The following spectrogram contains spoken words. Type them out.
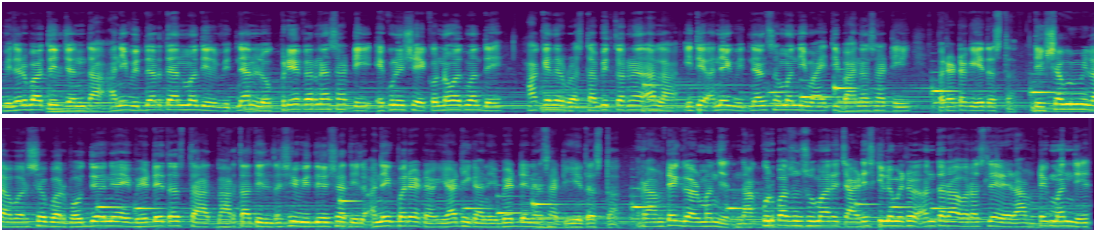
विदर्भातील जनता आणि विद्यार्थ्यांमधील विज्ञान लोकप्रिय करण्यासाठी एकोणीसशे एकोणनव्वदमध्ये हा केंद्र प्रस्थापित करण्यात आला. इथे अनेक विज्ञान संबंधी माहिती पाहण्यासाठी पर्यटक येत असतात. दीक्षाभूमीला वर्षभर बौद्ध अनुयायी भेट देत असतात. भारतातील तसे विदेशातील अनेक पर्यटक या ठिकाणी भेट देण्यासाठी येत असतात. रामटेकगड मंदिर नागपूरपासून सुमारे चाळीस किलोमीटर अंतरावर असलेले रामटेक मंदिर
